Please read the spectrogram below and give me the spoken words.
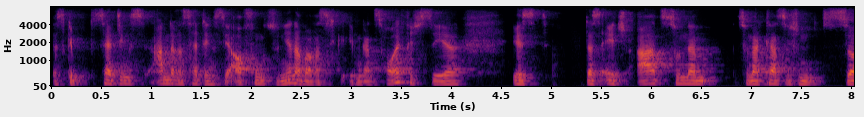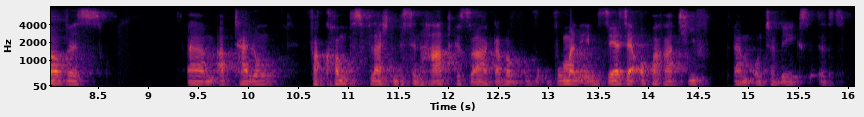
Es gibt Settings, andere Settings, die auch funktionieren, aber was ich eben ganz häufig sehe, ist, dass HR zu, einem, zu einer klassischen Service-Abteilung ähm, verkommt, ist vielleicht ein bisschen hart gesagt, aber wo, wo man eben sehr, sehr operativ ähm, unterwegs ist.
